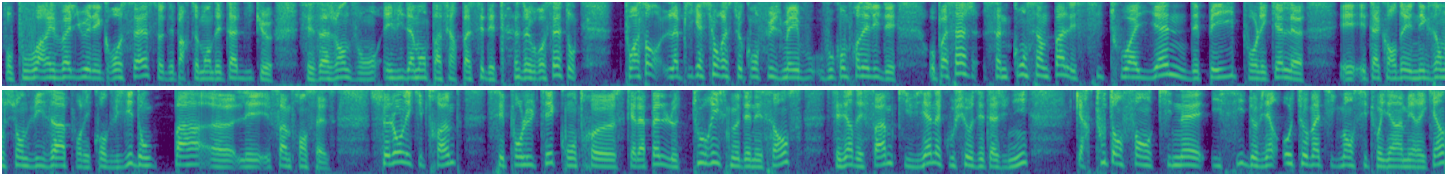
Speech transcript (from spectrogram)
vont pouvoir évaluer les grossesses. Le département d'État dit que ces agentes vont évidemment pas faire passer des tests de grossesse. Donc, pour l'instant, l'application reste confuse, mais vous, comprenez l'idée. Au passage, ça ne concerne pas les citoyennes des pays pour lesquels euh, est, est accordée une exemption de visa pour les courtes visites, donc pas euh, les femmes françaises. Selon l'équipe Trump, c'est pour lutter contre euh, ce qu'elle appelle le tourisme des naissances, c'est-à-dire des femmes qui viennent accoucher aux États-Unis, car tout enfant qui naît ici devient automatiquement citoyen américain.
